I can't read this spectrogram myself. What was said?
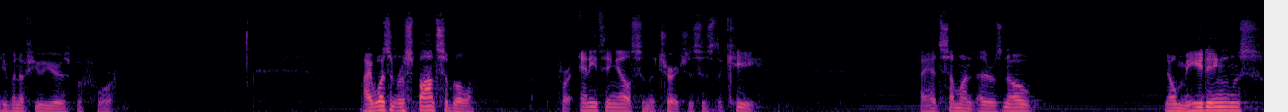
even a few years before. I wasn't responsible for anything else in the church. This is the key. I had someone, there was no, no meetings,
